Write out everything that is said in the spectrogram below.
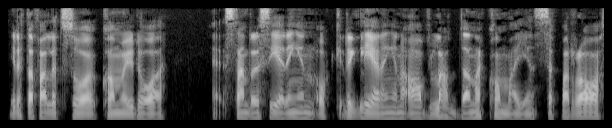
I detta fallet så kommer ju då eh, standardiseringen och regleringen av laddarna komma i en separat,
